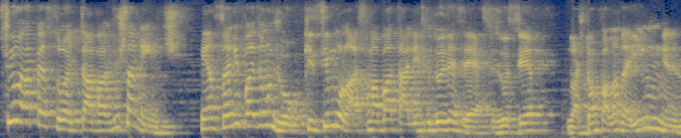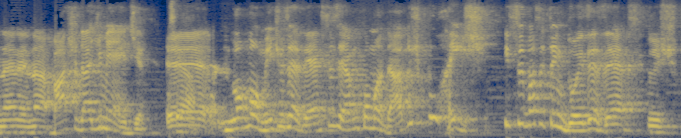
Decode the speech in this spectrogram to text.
se a pessoa estava justamente pensando em fazer um jogo que simulasse uma batalha entre dois exércitos, você, nós estamos falando aí na, na baixa idade média. É, normalmente os exércitos eram comandados por reis. E se você tem dois exércitos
